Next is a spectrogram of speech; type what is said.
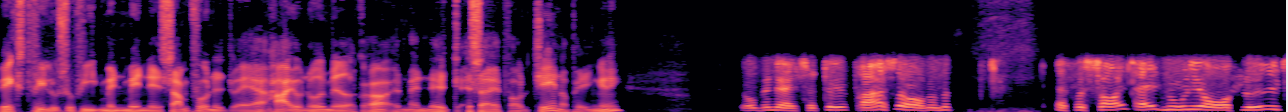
vækstfilosofi, men, men uh, samfundet er, har jo noget med at gøre, at man, uh, altså, at folk tjener penge, ikke? Jo, men altså, det drejer sig om at, man- at få solgt alt muligt overflødigt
